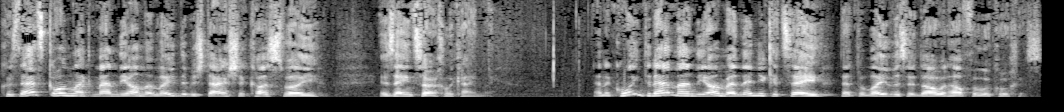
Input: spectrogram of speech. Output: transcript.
Because that's going like man the Bishtar Shekasvai is ain't l'kaimai. And according to that man, the Amra, then you could say that the Levis Edah oh, would help for Lukuchas.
